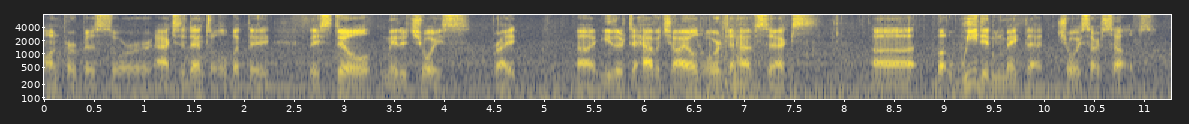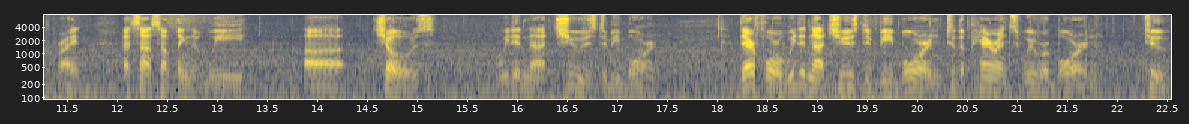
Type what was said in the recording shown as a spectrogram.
on purpose or accidental, but they they still made a choice, right? Uh, either to have a child or to have sex. Uh, but we didn't make that choice ourselves, right? That's not something that we uh, chose. We did not choose to be born. Therefore, we did not choose to be born to the parents we were born to,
